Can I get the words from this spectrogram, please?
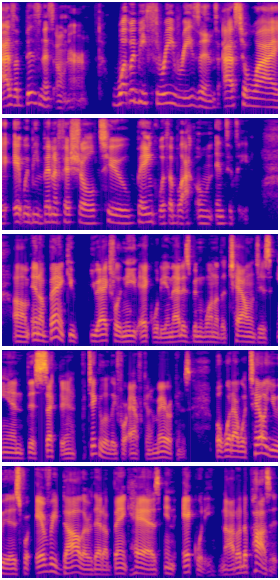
as a business owner, what would be three reasons as to why it would be beneficial to bank with a Black owned entity? Um, in a bank, you you actually need equity, and that has been one of the challenges in this sector, and particularly for African Americans. But what I would tell you is, for every dollar that a bank has in equity, not a deposit,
